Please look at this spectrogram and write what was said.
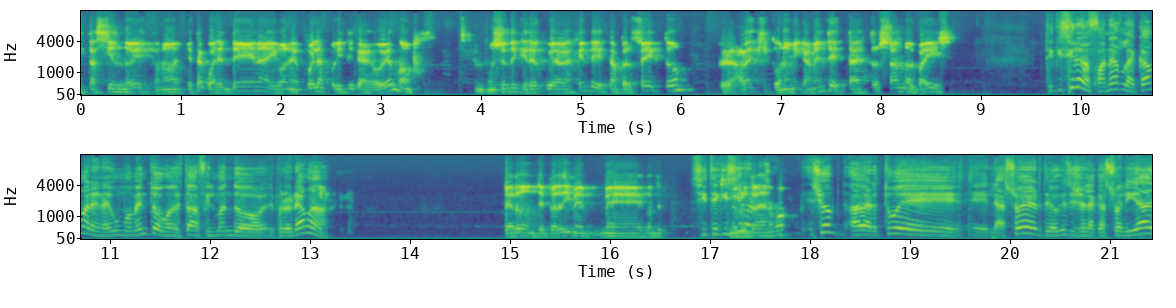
está haciendo esto, ¿no? Esta cuarentena y bueno, después las políticas de gobierno, en función de querer cuidar a la gente, que está perfecto, pero la verdad es que económicamente está destrozando al país. ¿Te quisieron afanar la cámara en algún momento cuando estaba filmando el programa? Perdón, te perdí, me, si te quisieron. Yo, a ver, tuve eh, la suerte o qué sé yo, la casualidad.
